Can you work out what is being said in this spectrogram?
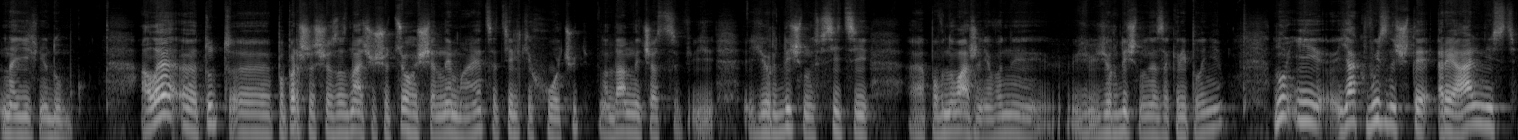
на їхню думку. Але е, тут, е, по-перше, що зазначу, що цього ще немає, це тільки хочуть. На даний час юридично всі ці е, повноваження вони юридично не закріплені. Ну і як визначити реальність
